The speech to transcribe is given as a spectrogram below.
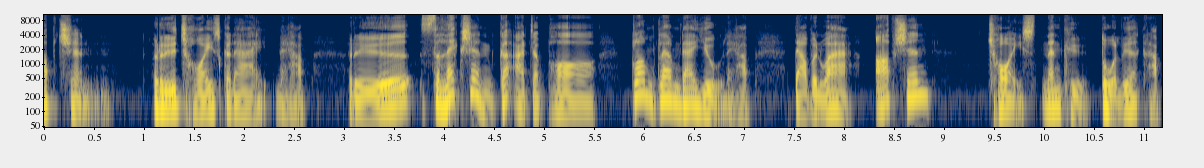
option หรือ choice ก็ได้นะครับ หรือ selection ก็อาจจะพอกล้อมแกล้มได้อยู่นะครับแต่เอาเป็นว่า option choice นั่นคือตัวเลือกครับ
